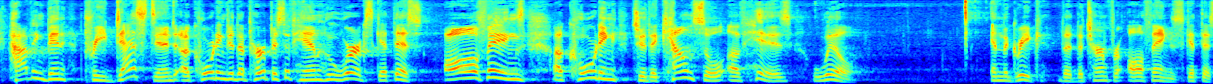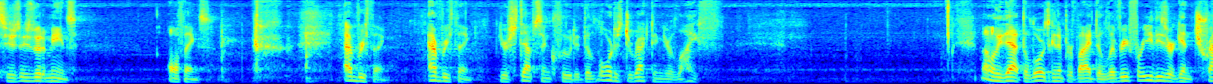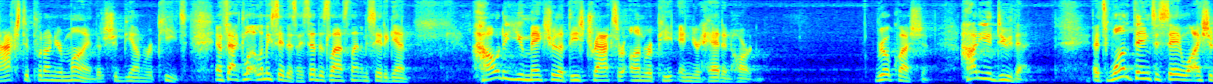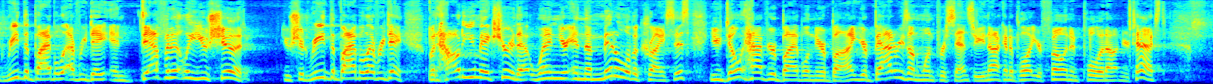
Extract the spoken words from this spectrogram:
having been predestined according to the purpose of Him who works, get this, all things according to the counsel of His will in the Greek, the, the term for all things, get this, here's, here's what it means all things. everything, everything, your steps included. The Lord is directing your life. Not only that, the Lord's going to provide delivery for you. These are, again, tracks to put on your mind that should be on repeat. In fact, let, let me say this. I said this last night. Let me say it again. How do you make sure that these tracks are on repeat in your head and heart? Real question. How do you do that? It's one thing to say, well, I should read the Bible every day, and definitely you should. You should read the Bible every day. But how do you make sure that when you're in the middle of a crisis, you don't have your Bible nearby, your battery's on 1%, so you're not going to pull out your phone and pull it out in your text?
